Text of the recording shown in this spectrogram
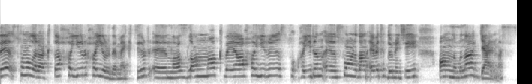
ve son olarak da hayır hayır demektir. E, nazlanmak veya hayırı hayırın e, sonradan evete döneceği anlamına gelmez.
